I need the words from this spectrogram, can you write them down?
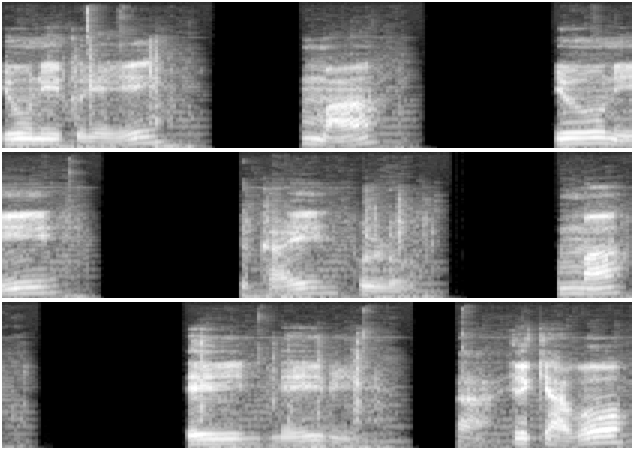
유니 그레이 콤마 유니 스카이 블루 콤마 데이 네이비 자 이렇게 하고.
